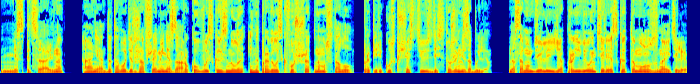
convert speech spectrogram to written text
«Не специально». Аня, до того державшая меня за руку, выскользнула и направилась к фуршетному столу. Про перекус, к счастью, здесь тоже не забыли. На самом деле я проявил интерес к этому, знаете ли.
